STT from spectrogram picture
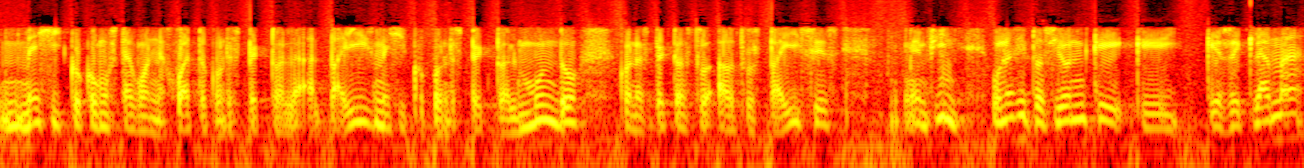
México, cómo está Guanajuato con respecto al, país, México con respecto al mundo, con respecto a, otros países. En fin, una situación que, que, que reclama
